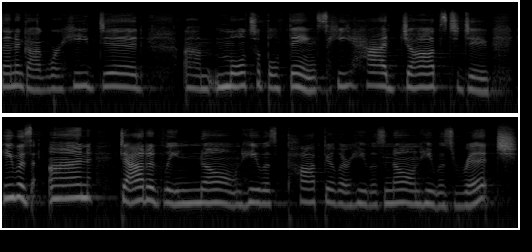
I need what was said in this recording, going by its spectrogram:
synagogue where he did um, multiple things. He had jobs to do. He was undoubtedly known. He was popular. He was known. He was rich.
